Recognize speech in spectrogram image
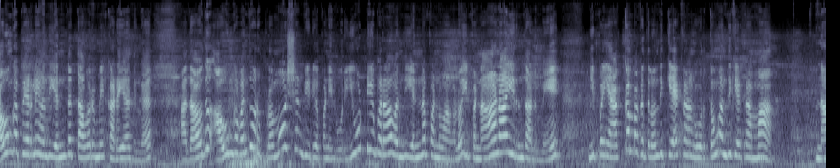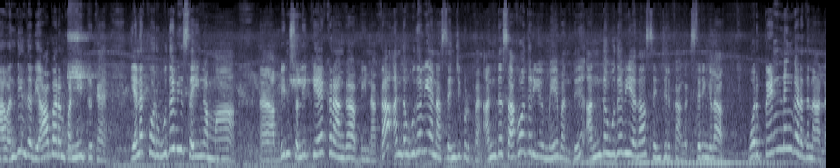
அவங்க பேர்லேயும் வந்து எந்த தவறுமே கிடையாதுங்க. அதாவது அவங்க வந்து ஒரு ப்ரொமோஷன் வீடியோ பண்ணியிருக்கோம் ஒரு யூடியூபராக வந்து என்ன பண்ணுவாங்களோ இப்போ நானாக இருந்தாலுமே இப்போ என் அக்கம் பக்கத்தில் வந்து கேட்குறாங்க ஒருத்தவங்க வந்து கேட்குறாம்மா நான் வந்து இந்த வியாபாரம் பண்ணிகிட்ருக்கேன் எனக்கு ஒரு உதவி செய்யுங்கம்மா. அப்படின்னு சொல்லி கேட்குறாங்க அப்படின்னாக்கா அந்த உதவியை நான் செஞ்சு கொடுப்பேன். அந்த சகோதரியுமே வந்து அந்த உதவியை தான் செஞ்சுருக்காங்க. சரிங்களா? ஒரு பெண்ணுங்கிறதுனால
